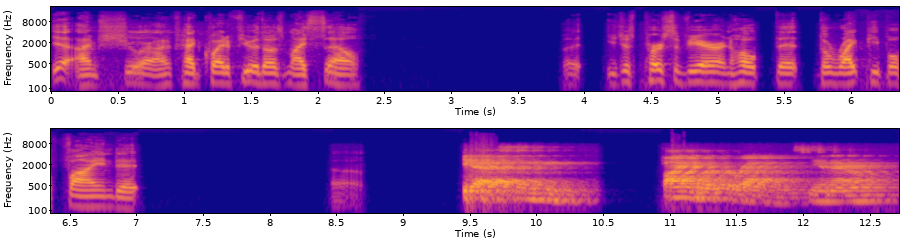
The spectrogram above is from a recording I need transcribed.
Yeah, I'm sure. I've had quite a few of those myself. But you just persevere and hope that the right people find it. Uh, yes, and find workarounds, you know.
